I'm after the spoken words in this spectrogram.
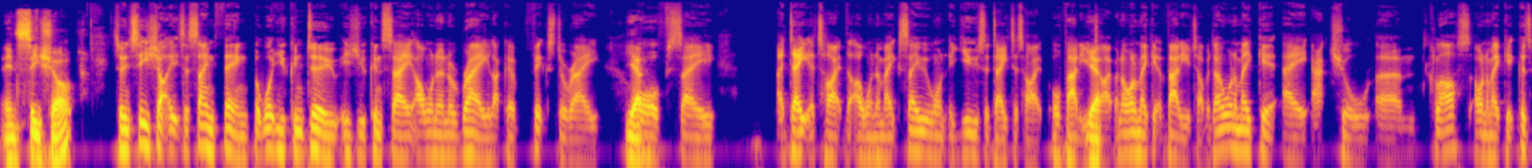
In C sharp. So in C sharp, it's the same thing, but what you can do is you can say, I want an array, like a fixed array, Yeah. of say a data type that I want to make. Say we want a user data type or value Yeah. type, and I want to make it a value type. I don't want to make it a actual um, class. I want to make it because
